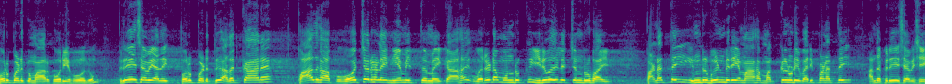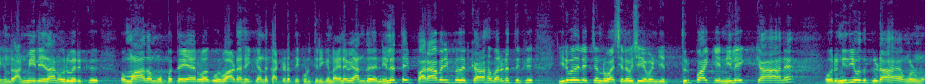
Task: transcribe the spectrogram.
பொறுப்பெடுக்குமாறு கோரிய போதும். பிரதேச சபை அதை பொறுப்படுத்து அதற்கான பாதுகாப்பு ஓச்சர்களை நியமித்தமைக்காக வருடம் ஒன்றுக்கு இருபது லட்சம் ரூபாய் பணத்தை இன்று வீண்பிரியமாக மக்களுடைய வரிப்பணத்தை அந்த பிரதேச சேவை செய்கின்றார் அண்மையிலே தான் ஒருவருக்கு மாதம் முப்பத்தையாயிரம் ரூபாய்க்கு ஒரு வாடகைக்கு அந்த கட்டடத்தை கொடுத்திருக்கின்றார். எனவே அந்த நிலத்தை பராமரிப்பதற்காக வருடத்துக்கு இருபது லட்சம் ரூபாய் செலவு செய்ய வேண்டிய துர்ப்பாக்கிய நிலைக்கான ஒரு நிதி ஒதுக்கீடாக உங்கள்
